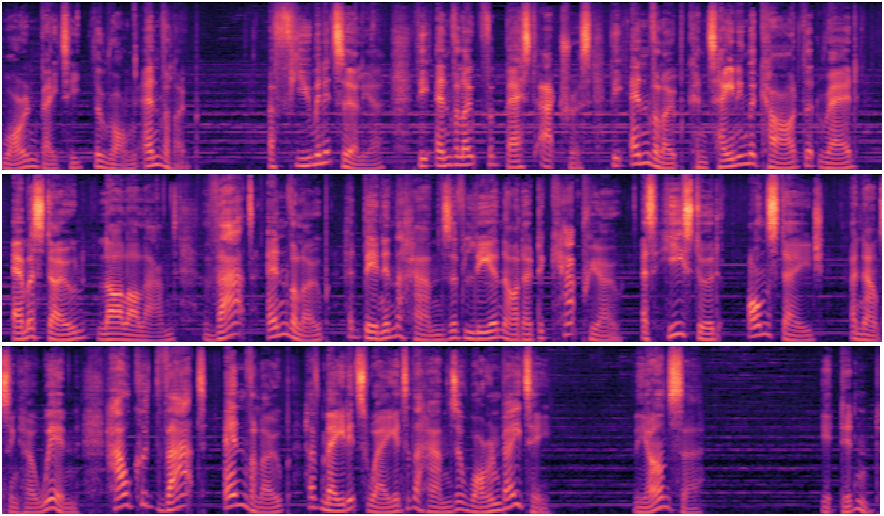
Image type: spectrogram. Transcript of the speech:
Warren Beatty the wrong envelope? A few minutes earlier, the envelope for Best Actress, the envelope containing the card that read Emma Stone, La La Land, that envelope had been in the hands of Leonardo DiCaprio as he stood on stage announcing her win. How could that envelope have made its way into the hands of Warren Beatty? The answer it didn't.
